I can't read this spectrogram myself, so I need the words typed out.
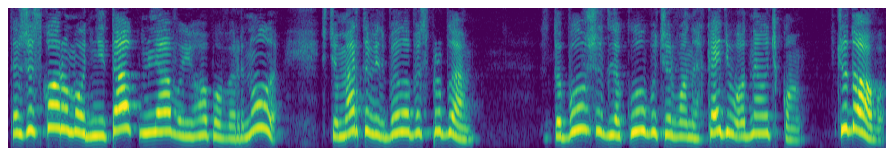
Та вже скоро модні так мляво його повернули, що Марта відбила без проблем, здобувши для клубу червоних кедів одне очко. Чудово!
